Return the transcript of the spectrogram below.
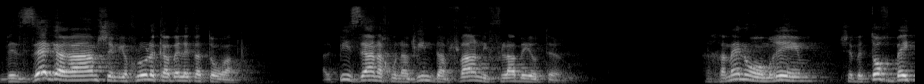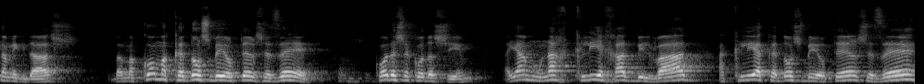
וזה גרם שהם יוכלו לקבל את התורה. על פי זה אנחנו נבין דבר נפלא ביותר. חכמינו אומרים שבתוך בית המקדש, במקום הקדוש ביותר שזה קודש הקודשים, היה מונח כלי אחד בלבד, הכלי הקדוש ביותר שזה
